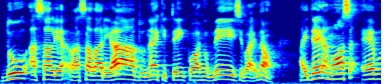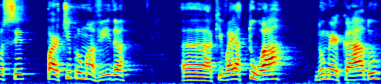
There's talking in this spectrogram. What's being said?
do assalariado, né, que tem, corre um mês e vai. Não. A ideia nossa é você partir para uma vida uh, que vai atuar no mercado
